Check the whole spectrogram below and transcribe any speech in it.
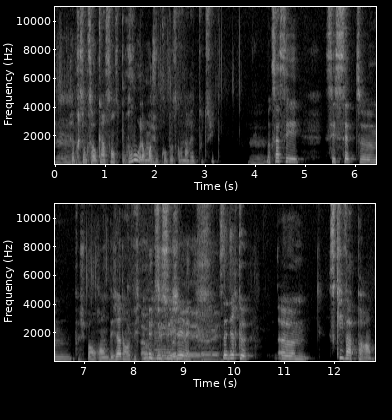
J'ai l'impression que ça n'a aucun sens pour vous, alors moi, je vous propose qu'on arrête tout de suite. Hmm. Donc ça, c'est c'est cette, euh, enfin, je sais pas, on rentre déjà dans le vif ah du sujet, mais, c'est-à-dire que euh, ce qui va pas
